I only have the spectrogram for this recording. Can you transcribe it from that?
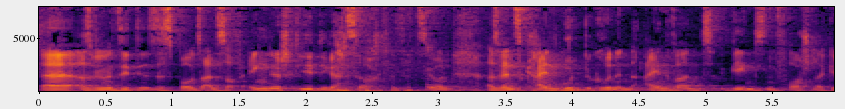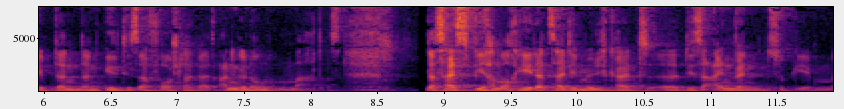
Äh, also wie man sieht, das ist bei uns alles auf Englisch, die, die ganze Organisation. Also wenn es keinen gut begründeten Einwand gegen diesen Vorschlag gibt, dann, dann gilt dieser Vorschlag als angenommen und macht das. Das heißt, wir haben auch jederzeit die Möglichkeit, äh, diese Einwände zu geben.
